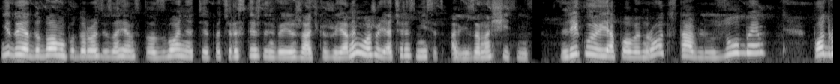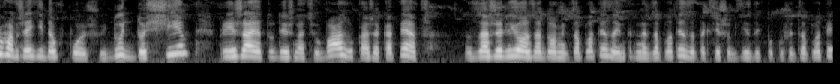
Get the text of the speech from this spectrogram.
Їду я додому по дорозі з агентства дзвонять, типу, через тиждень виїжджать. Кажу, я не можу, я через місяць, а віза на 6 місяців. Лікую я повен рот, ставлю зуби. Подруга вже їде в Польщу. Йдуть дощі, приїжджає туди ж на цю базу, каже, капець, за жилье, за домик заплати, за інтернет заплати, за таксі, щоб з'їздити покушати, заплати.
